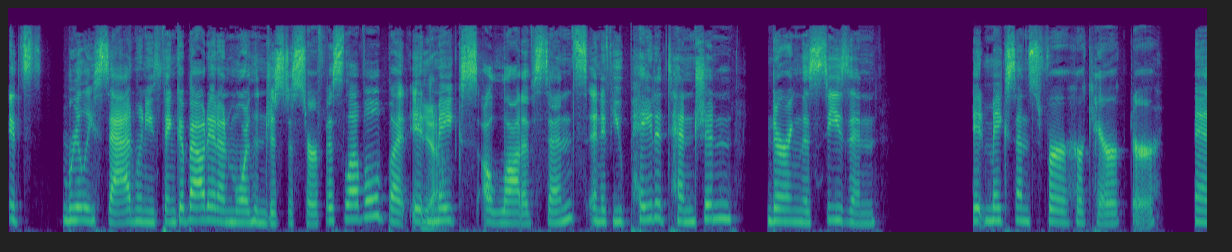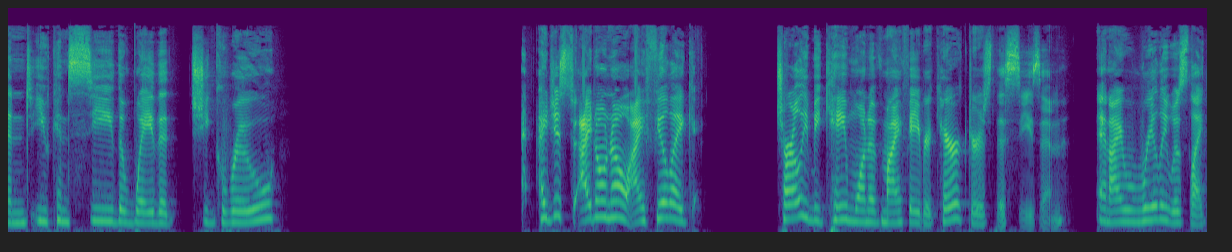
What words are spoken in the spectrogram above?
It's really sad when you think about it on more than just a surface level, but it Yeah. makes a lot of sense. And if you paid attention during this season, it makes sense for her character. And you can see the way that she grew. I just, I don't know. I feel like Charlie became one of my favorite characters this season. And I really was like,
